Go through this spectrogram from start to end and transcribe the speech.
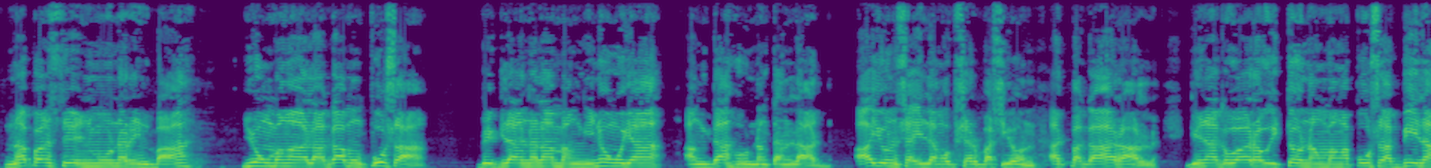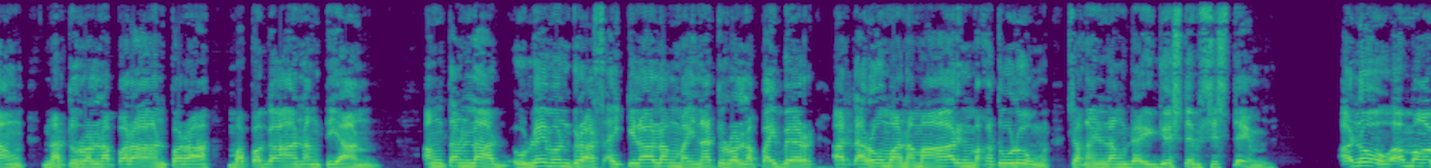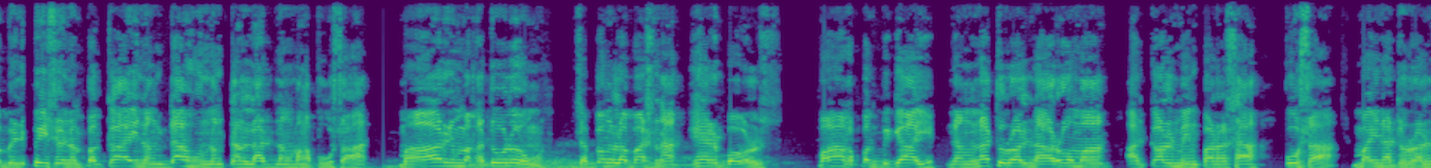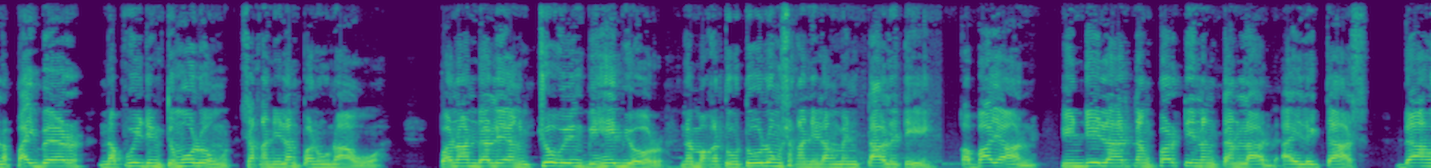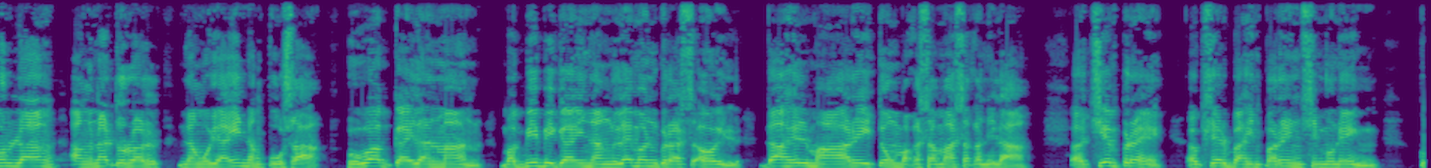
Napansin mo na rin ba yung mga alaga mong pusa bigla na lamang ninunguya ang dahon ng tanlad? Ayon sa ilang obserbasyon at pag-aaral, ginagawa raw ito ng mga pusa bilang natural na paraan para mapagaan ang tiyan. Ang tanlad o lemongrass ay kilalang may natural na fiber at aroma na maaaring makatulong sa kanilang digestive system. Ano ang mga benepisyo ng pagkain ng dahon ng tanlad ng mga pusa? Maaaring makatulong sa panglabas na hairballs, makakapagbigay ng natural na aroma at calming para sa pusa. May natural na fiber na pwedeng tumulong sa kanilang panunaw. Panandali ang chewing behavior na makatutulong sa kanilang mentality. Kabayan, hindi lahat ng parte ng tanlad ay ligtas. Dahon lang ang natural na nguyain ng pusa. Huwag kailanman magbibigay ng lemongrass oil dahil maaari itong makasama sa kanila. At siyempre, obserbahin pa rin si Muning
